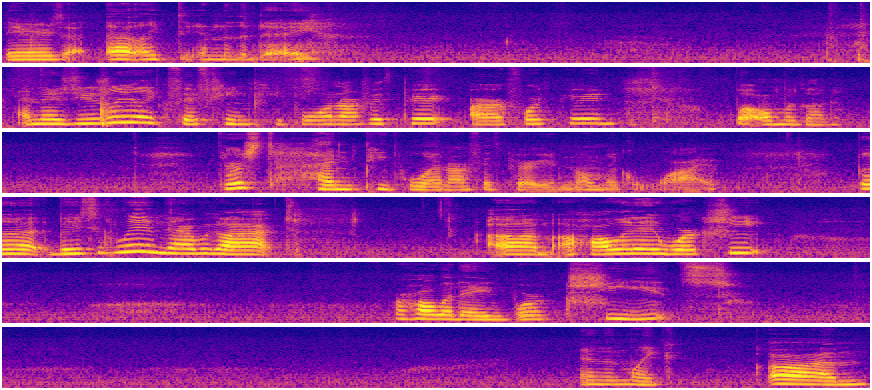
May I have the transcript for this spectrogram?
theirs at, at like the end of the day. And there's usually like 15 people in our fifth period, our fourth period, but oh my god, there's 10 people in our fifth period, and I'm like, why? But basically, in there we got um, a holiday worksheet, or holiday worksheets, and then like um,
